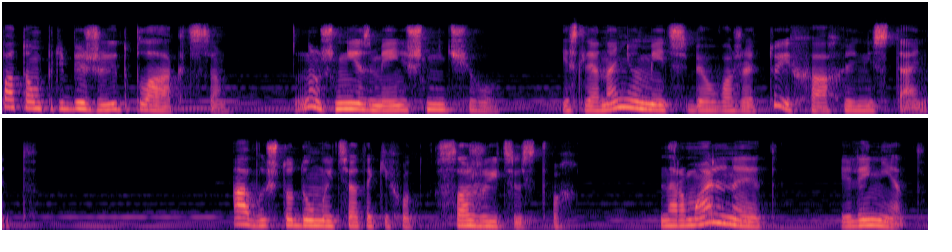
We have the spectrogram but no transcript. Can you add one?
Потом прибежит плакаться. Ну уж не изменишь ничего. Если она не умеет себя уважать, то и хахаль не станет. А вы что думаете о таких вот сожительствах? Нормально это или нет?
